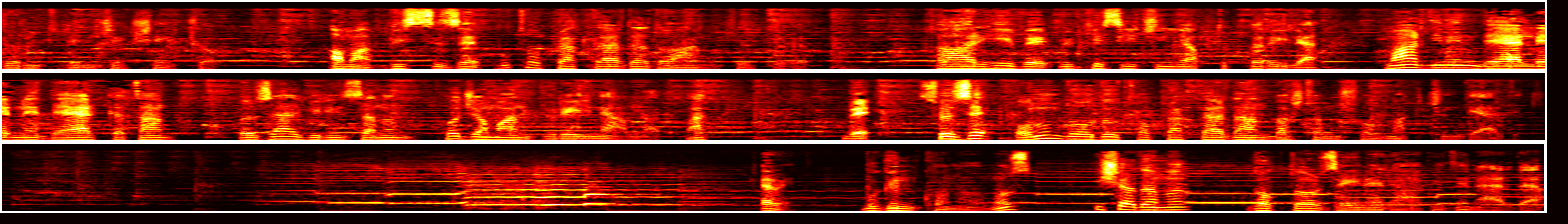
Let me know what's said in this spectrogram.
görüntülenecek şey çok. Ama biz size bu topraklarda doğan kültürü, tarihi ve ülkesi için yaptıklarıyla Mardin'in değerlerine değer katan özel bir insanın kocaman yüreğini anlatmak ve söze onun doğduğu topraklardan başlamış olmak için geldik. Evet, bugün konuğumuz iş adamı Doktor Zeynel Abidin Erdem.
